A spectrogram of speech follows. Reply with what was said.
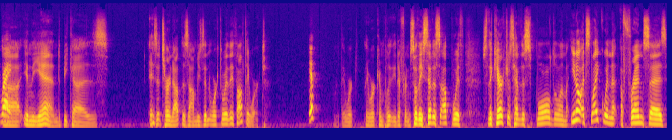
Right. uh, in the end because as it turned out the zombies didn't work the way they thought they worked. Yep. they work they work completely different. So they set us up with so the characters have this moral dilemma. You know it's like when a friend says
